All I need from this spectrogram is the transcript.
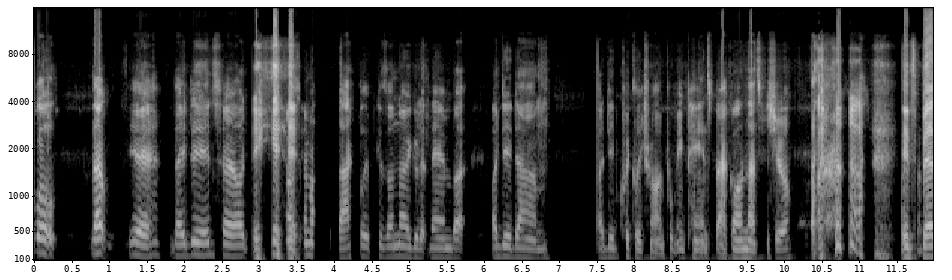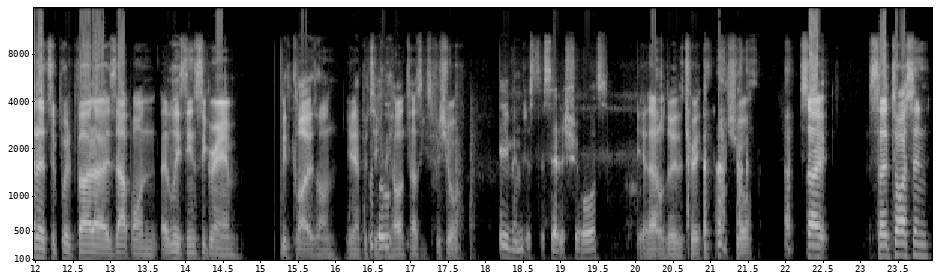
Well, that yeah, they did. So I yeah. not so much backflip because I'm no good at them, but I did um I did quickly try and put my pants back on, that's for sure. it's better to put photos up on at least Instagram with clothes on. You know, particularly holding tuskies for sure. Even just a set of shorts. Yeah, that'll do the trick for sure. So, so Tyson,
